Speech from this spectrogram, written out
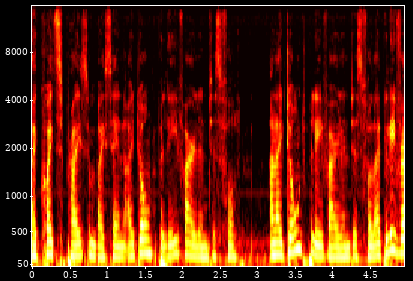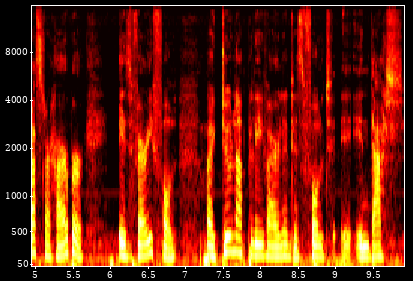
I quite surprised him by saying, "I don't believe Ireland is full." And I don't believe Ireland is full. I believe Rosslare Harbour is very full, mm. but I do not believe Ireland is full to, in that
